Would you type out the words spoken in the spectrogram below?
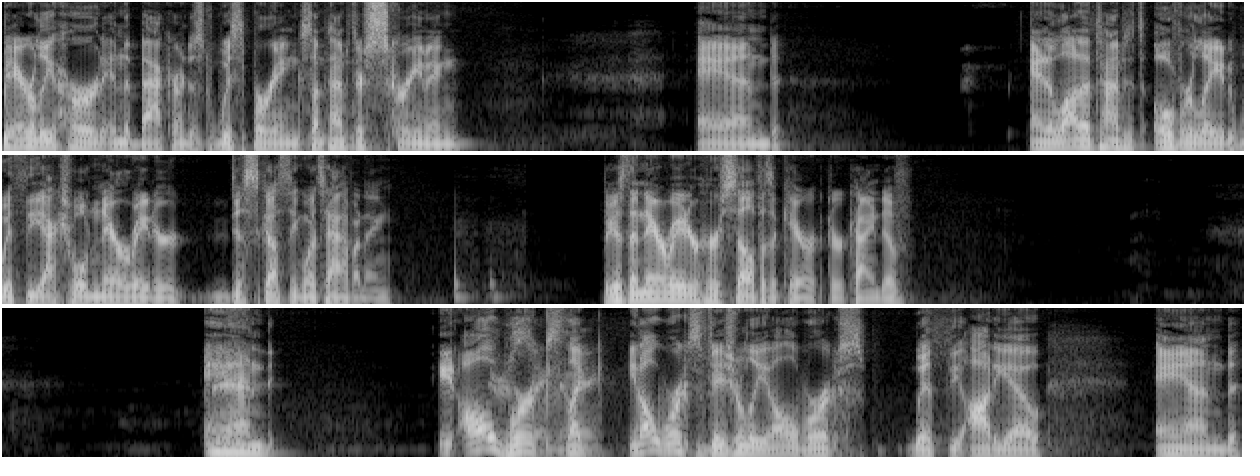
barely heard in the background just whispering. Sometimes they're screaming. And and a lot of times it's overlaid with the actual narrator discussing what's happening. Because the narrator herself is a character kind of. And it all works like me. it all works visually it all works with the audio. And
